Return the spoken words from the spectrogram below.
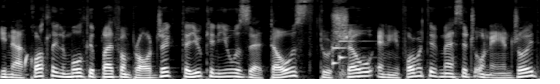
In a Kotlin multi-platform project, you can use Toast to show an informative message on Android,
